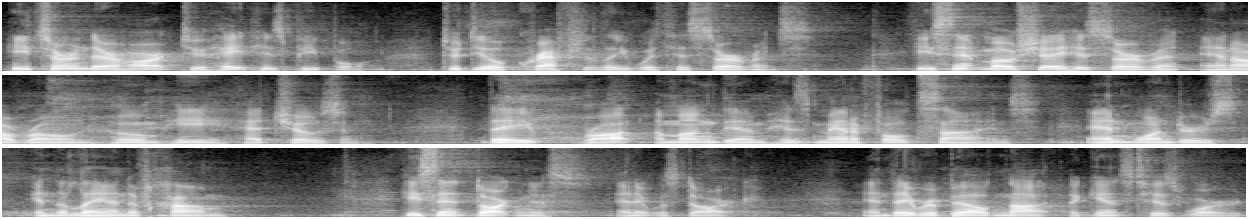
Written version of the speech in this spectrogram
He turned their heart to hate his people, to deal craftily with his servants. He sent Moshe his servant and Aaron, whom he had chosen. They wrought among them his manifold signs and wonders in the land of Ham. He sent darkness, and it was dark, and they rebelled not against his word.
